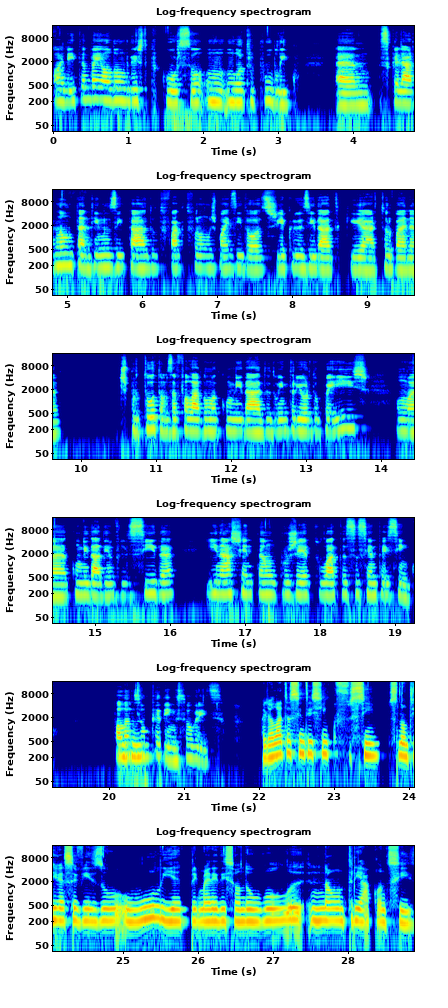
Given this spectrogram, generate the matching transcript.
Olha, e também ao longo deste percurso, um, um outro público, um, se calhar não tanto inusitado, de facto foram os mais idosos e a curiosidade que a arte urbana despertou. Estamos a falar de uma comunidade do interior do país, uma comunidade envelhecida, e nasce então o projeto Lata 65. Fala-nos uhum. um bocadinho sobre isso. Olha, Lata 65, sim, se não tivesse havido o UL e a primeira edição do UL, não teria acontecido.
